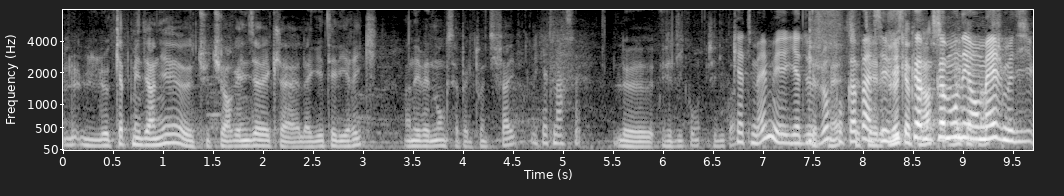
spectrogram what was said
Le, le 4 mai dernier, euh, tu, tu as organisé avec la, la Gaieté Lyrique un événement qui s'appelle 25. Le 4 mars. ouais. Le, j'ai dit quoi, j'ai dit quoi? 4 mai, mais il y a deux 4 jours, mai, pourquoi pas? C'est juste 4 comme, mars, comme on est 4 en mai, je me dis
